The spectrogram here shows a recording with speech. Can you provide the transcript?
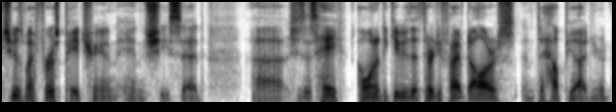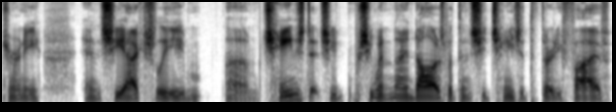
she was my first Patreon, and she said uh, she says, "Hey, I wanted to give you the thirty-five dollars and to help you out in your journey." And she actually um, changed it. She she went nine dollars, but then she changed it to thirty-five.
